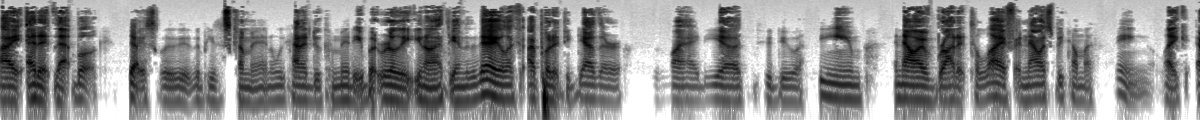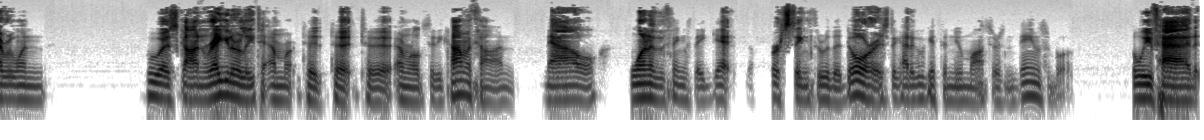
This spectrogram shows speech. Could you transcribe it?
I edit that book. Yeah. Basically, the, the pieces come in, and we kind of do committee. But really, you know, at the end of the day, like I put it together with my idea to do a theme, and now I've brought it to life, and now it's become a thing. Like everyone who has gone regularly to Emer- to, to, to Emerald City Comic Con, now one of the things they get the first thing through the door is they got to go get the new Monsters and Dames book. So we've had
